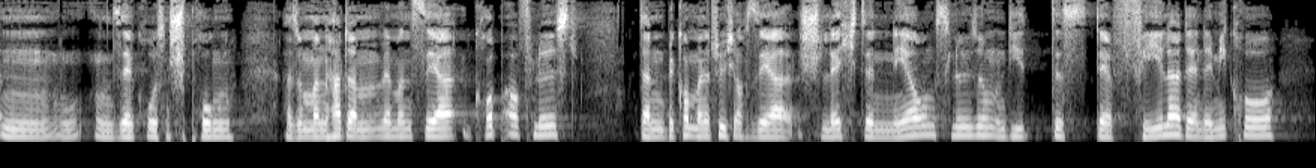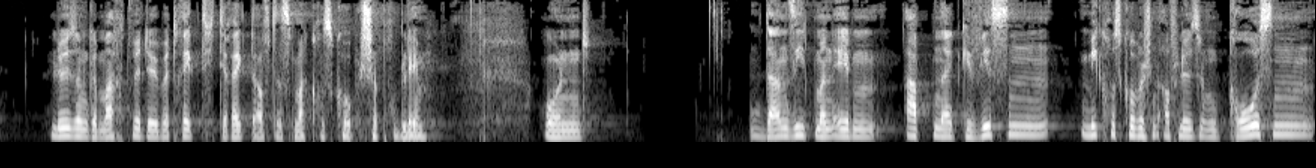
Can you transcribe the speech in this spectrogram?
einen, einen, sehr großen Sprung. Also man hat, wenn man es sehr grob auflöst, dann bekommt man natürlich auch sehr schlechte Näherungslösungen und die, das, der Fehler, der in der Mikrolösung gemacht wird, der überträgt sich direkt auf das makroskopische Problem. Und dann sieht man eben ab einer gewissen mikroskopischen Auflösung einen großen,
